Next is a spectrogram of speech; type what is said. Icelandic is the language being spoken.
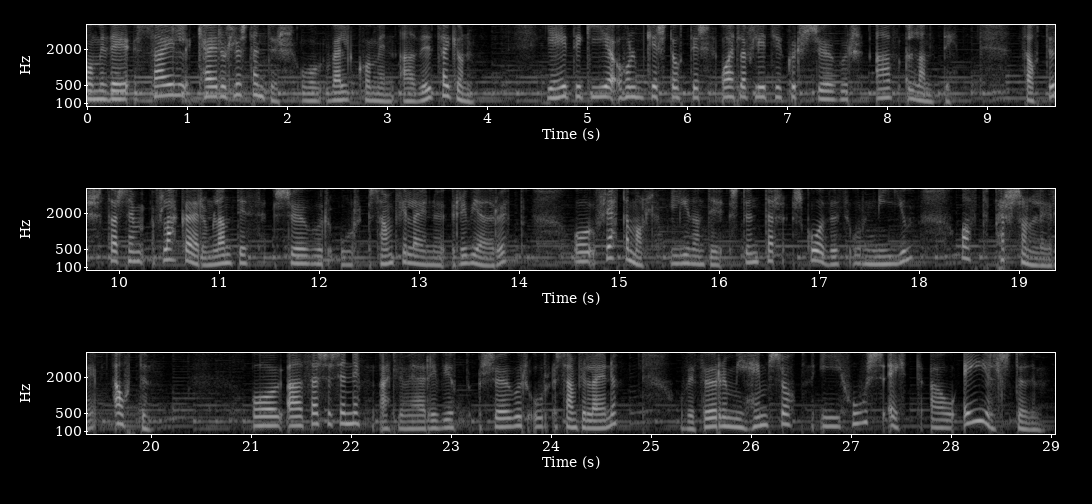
Komiði sæl kæru hlustendur og velkomin að viðtækjónum. Ég heiti Gíja Holmgirstóttir og ætla að flytja ykkur sögur af landi. Þáttur þar sem flakkaður um landið, sögur úr samfélaginu rifjaður upp og fréttamál líðandi stundar skoðuð úr nýjum og oft personlegri áttum. Og að þessu sinni ætlum við að rifja upp sögur úr samfélaginu og við förum í heimsókn í hús 1 á Egilstöðum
